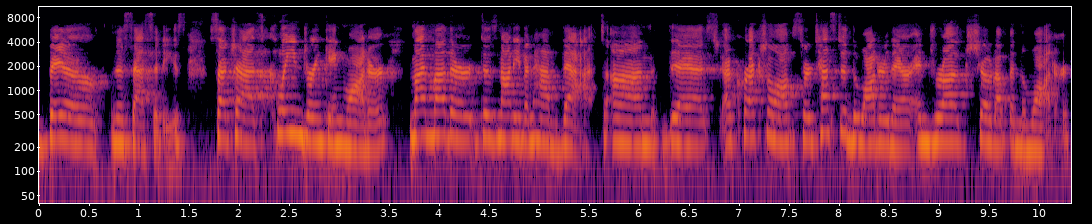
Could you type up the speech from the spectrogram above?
bare necessities, such as clean drinking water. My mother does not even have that. Um, the a correctional officer tested the water there, and drugs showed up in the water.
